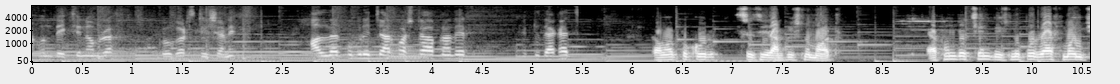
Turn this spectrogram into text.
এখন দেখছেন আমরা গোঘাট স্টেশনে। হালদার পুকুরের চারপাশটা আপনাদের একটু দেখাচ্ছি। কামারপুকুর শ্রী শ্রী রামকৃষ্ণ মঠ। এখন দেখছেন বিষ্ণুপুর রাস মঞ্চ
